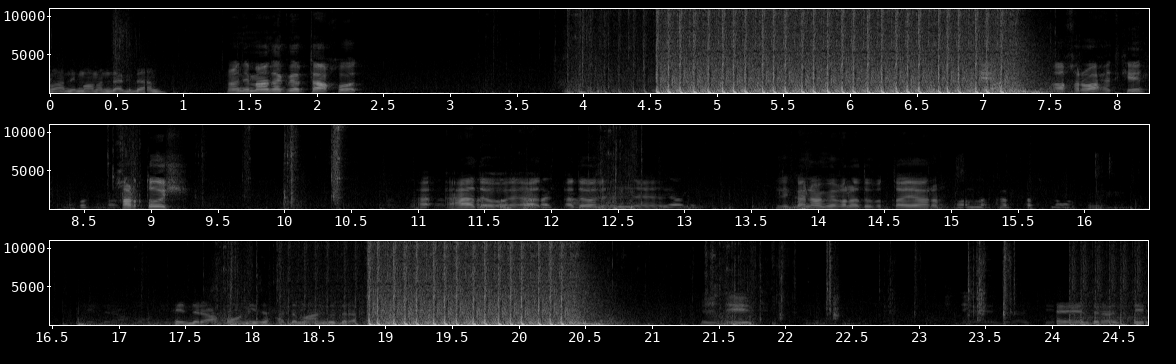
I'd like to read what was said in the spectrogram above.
راندي ما عندك دم؟ راندي ما عندك دم تاخذ آخر واحد كيل خرطوش. هذا هو هذول هن اللي كانوا عم يغلطوا بالطياره والله خرطشناه في درع هون اذا حدا ما عنده درع جديد؟ إيه درع جديد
